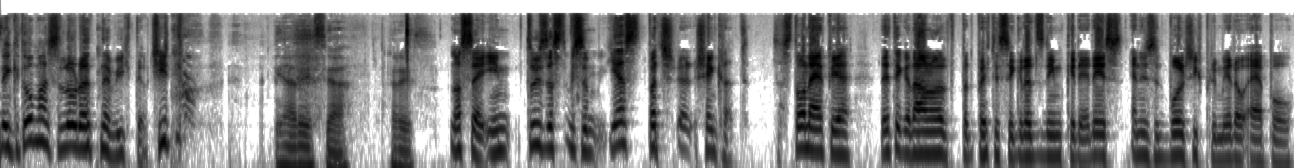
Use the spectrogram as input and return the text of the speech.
nekdo ima zelo rad nevihte, očitno. Ja, res, ja, res. No, se in tu je, mislim, jaz pač eh, še enkrat, za sto ne je, dajte ga download, pa pejte se igrati z njim, ker je res en izmed boljših primerov Apple,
